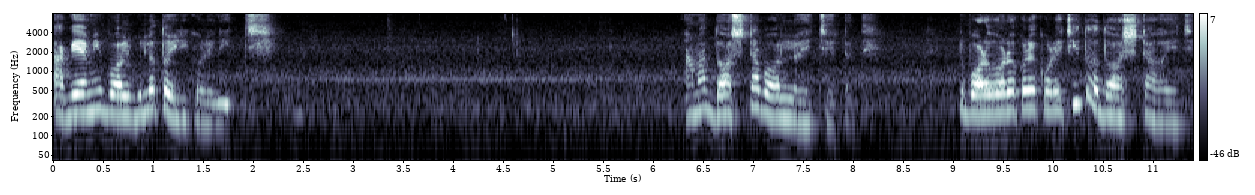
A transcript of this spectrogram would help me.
আগে আমি বলগুলো তৈরি করে নিচ্ছি। আমার দশটা বল হয়েছে এটাতে। একটু বড় বড় করে করেছি তো দশটা হয়েছে।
